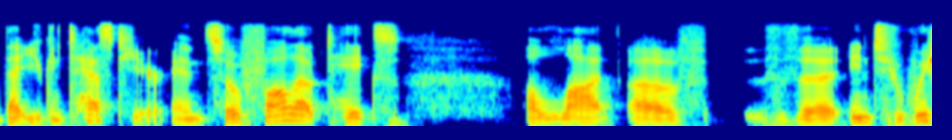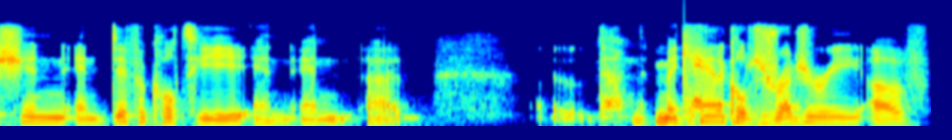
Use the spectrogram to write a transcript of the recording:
that you can test here. And so Fallout takes a lot of the intuition and difficulty and and uh, mechanical drudgery of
